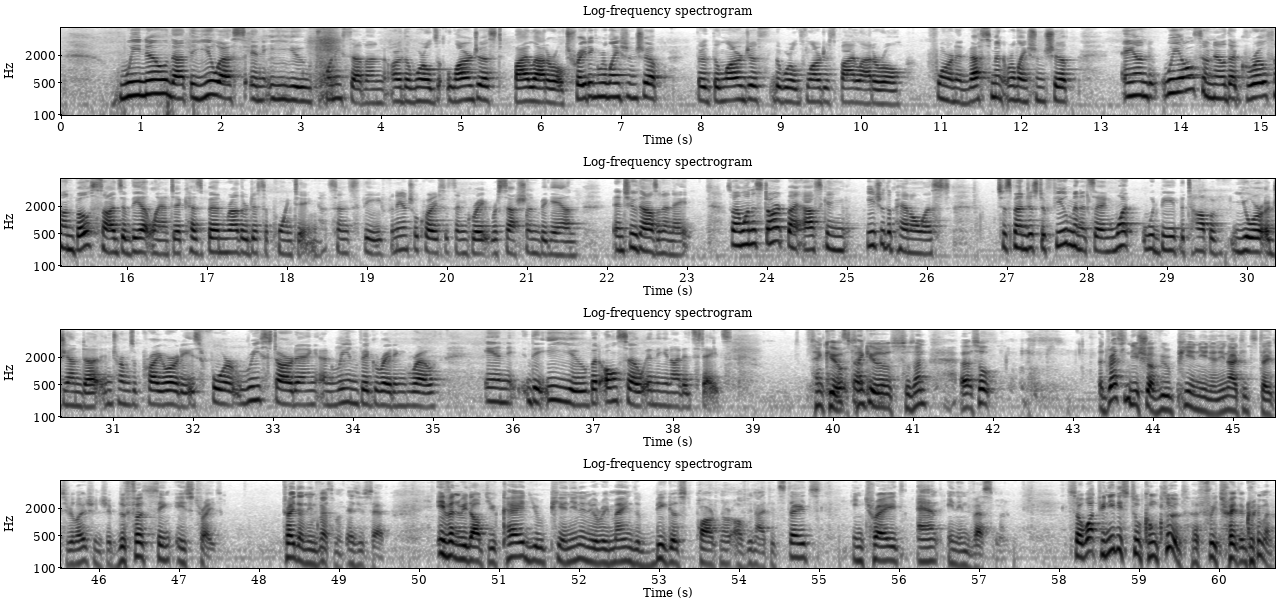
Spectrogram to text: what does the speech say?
We know that the US and EU 27 are the world's largest bilateral trading relationship. They're the largest, the world's largest bilateral foreign investment relationship. And we also know that growth on both sides of the Atlantic has been rather disappointing since the financial crisis and Great Recession began in 2008. So I want to start by asking each of the panelists to spend just a few minutes saying what would be the top of your agenda in terms of priorities for restarting and reinvigorating growth in the EU, but also in the United States. Thank you. Thank you, Susan. Uh, so addressing the issue of European Union United States relationship, the first thing is trade. Trade and investment, as you said even without UK, the European Union will remain the biggest partner of the United States in trade and in investment. So what we need is to conclude a free trade agreement.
